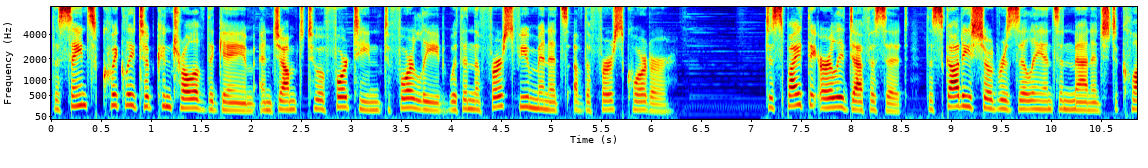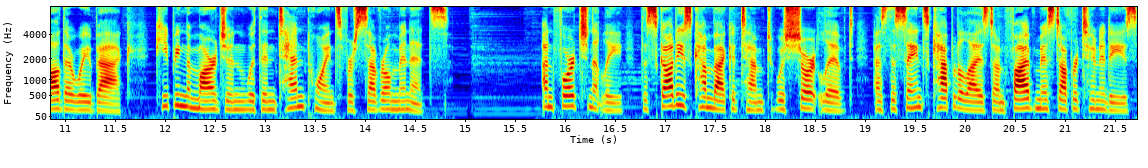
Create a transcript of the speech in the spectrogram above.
the Saints quickly took control of the game and jumped to a 14 4 lead within the first few minutes of the first quarter. Despite the early deficit, the Scotties showed resilience and managed to claw their way back, keeping the margin within 10 points for several minutes. Unfortunately, the Scotties' comeback attempt was short lived, as the Saints capitalized on five missed opportunities,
